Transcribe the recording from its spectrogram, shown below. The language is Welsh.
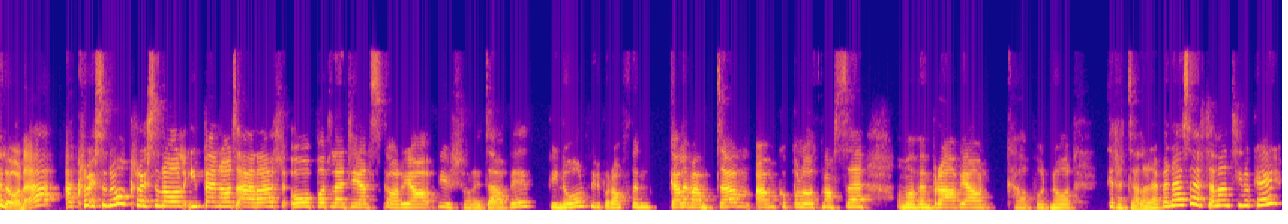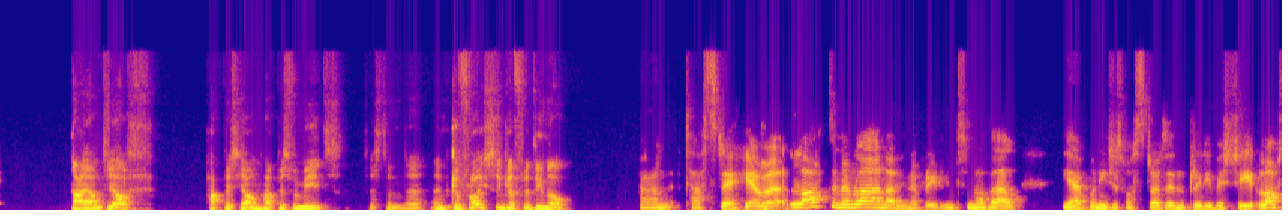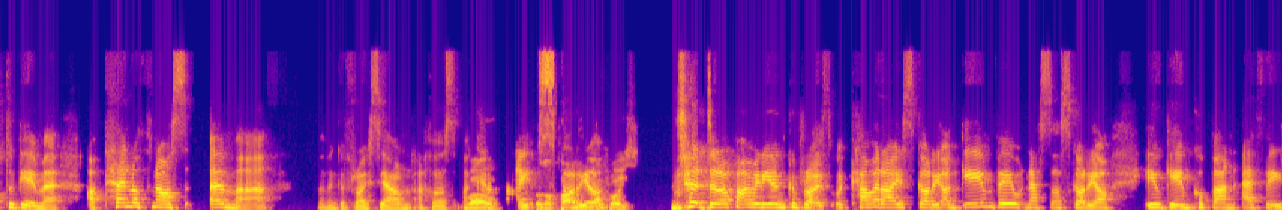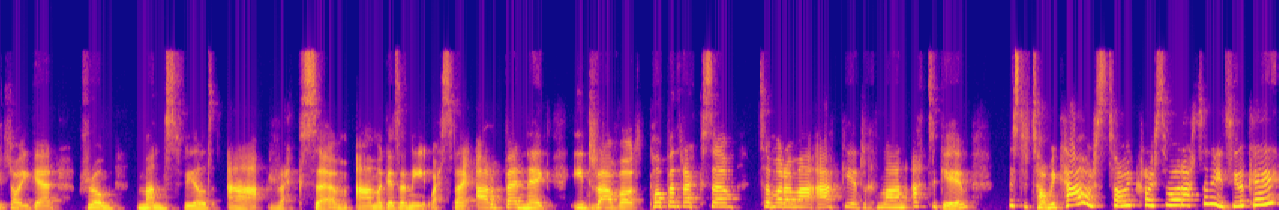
helo eh? na, a croeso nôl, croeso nôl i benod arall o bodlediad sgorio. Fi yw Sione Dafydd, fi nôl, fi wedi bod off yn galifantan am cwpl o wythnosau, ond mae fe'n braf iawn cael bod nôl gyda Dylan Ebenezer. Dylan, ti'n oce? Okay? Da iawn, diolch. Hapus iawn, hapus fy myd. Just yn, uh, yn gyffroes yn gyffredinol. Fantastic, ie. Yeah, mae lot yn ymlaen ar hyn o bryd. Fi'n teimlo fel ie, yeah, bod ni jyst wastad yn really fishy, lot o gemau, a pen wythnos yma, Oedd yn gyffroes iawn, achos mae wow. camerau sgorio... Dyna pam i ni yn cyffroes. Mae camerau sgorio, gêm fyw nesaf sgorio yw gêm cwpan FA Lloegr rhwng Mansfield a Wrexham. A mae gyda ni westau arbennig i drafod popeth Wrexham tymor yma ac i edrych ymlaen at y gêm. Mr Tommy Caws, Tommy, croeso mor ato ni, ti'n oce? Okay?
